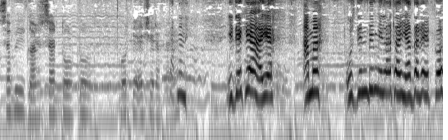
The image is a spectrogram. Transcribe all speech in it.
सभी घर सर तोड़ तोड़, फोड़ के ऐसे रखा है। ये देखिए ये आमा, उस दिन भी मिला था यादा रेट को।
